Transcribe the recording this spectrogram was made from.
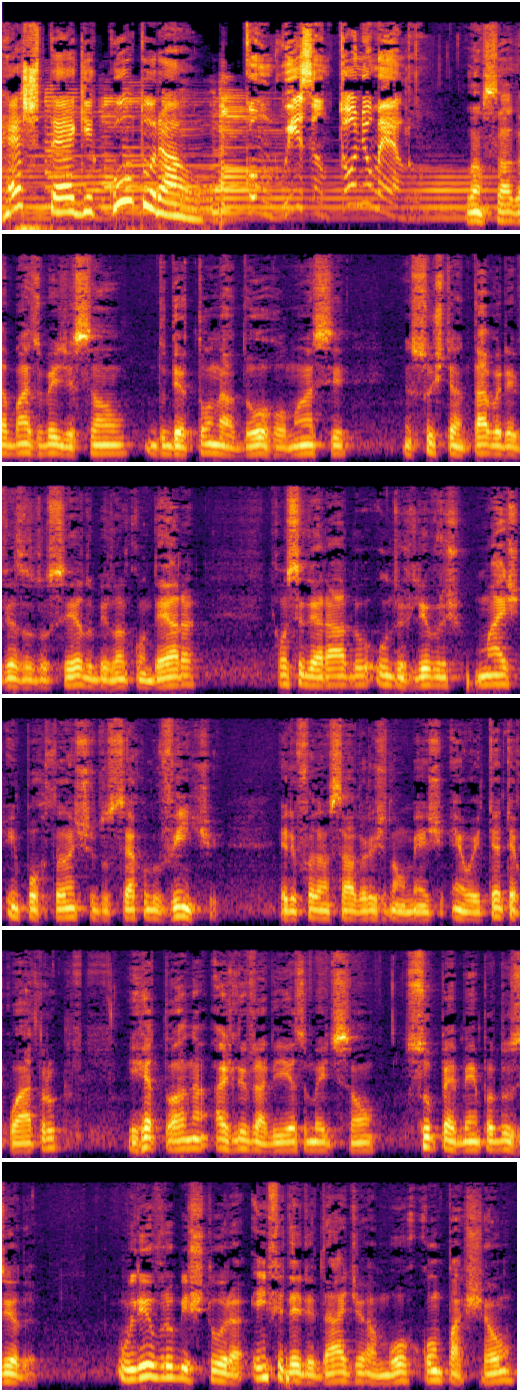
Hashtag Cultural com Luiz Antônio Melo. Lançada mais uma edição do detonador romance Insustentável Defesa do Ser, do Milan Kundera, considerado um dos livros mais importantes do século XX. Ele foi lançado originalmente em 84 e retorna às livrarias uma edição super bem produzida. O livro mistura infidelidade, amor, compaixão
